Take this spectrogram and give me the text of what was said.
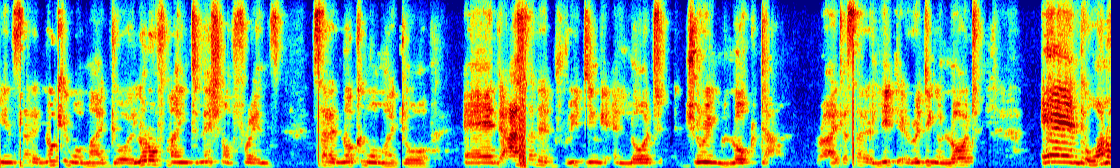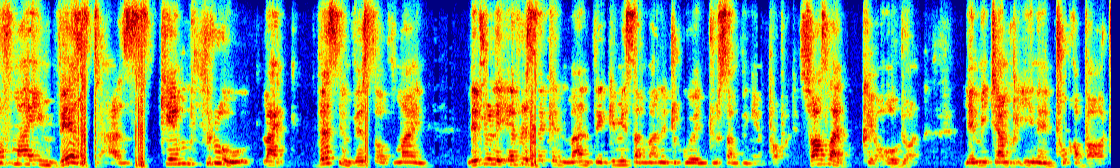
in, started knocking on my door. A lot of my international friends started knocking on my door, and I started reading a lot during lockdown. Right, I started reading a lot, and one of my investors came through. Like this investor of mine, literally every second month they give me some money to go and do something in property. So I was like, okay, hold on, let me jump in and talk about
